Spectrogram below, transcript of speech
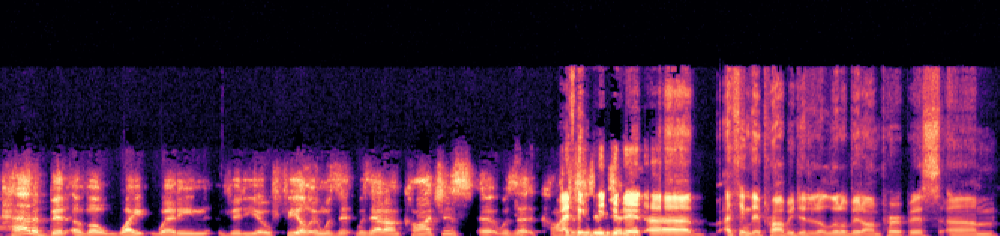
had a bit of a white wedding video feel, and was it was that unconscious? Uh, was that conscious? I think they did it uh I think they probably did it a little bit on purpose. Um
